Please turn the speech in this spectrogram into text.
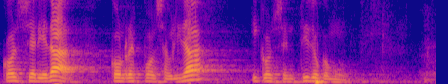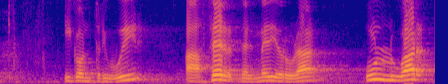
con seriedad, con responsabilidad y con sentido común. Y contribuir a hacer del medio rural un lugar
